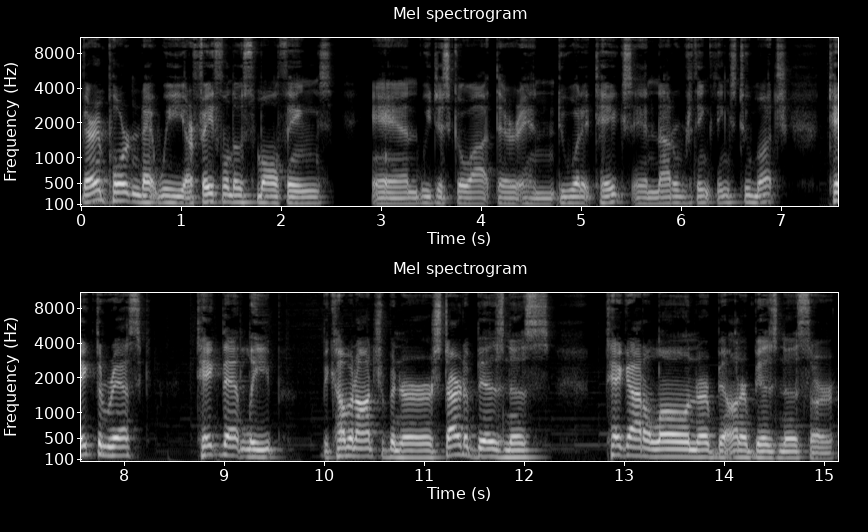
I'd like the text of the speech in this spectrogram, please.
very important that we are faithful in those small things and we just go out there and do what it takes and not overthink things too much. Take the risk, take that leap, become an entrepreneur, start a business, take out a loan or on our business or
